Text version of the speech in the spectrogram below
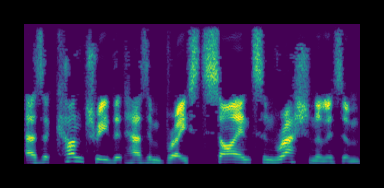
as a country that has embraced science and rationalism,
